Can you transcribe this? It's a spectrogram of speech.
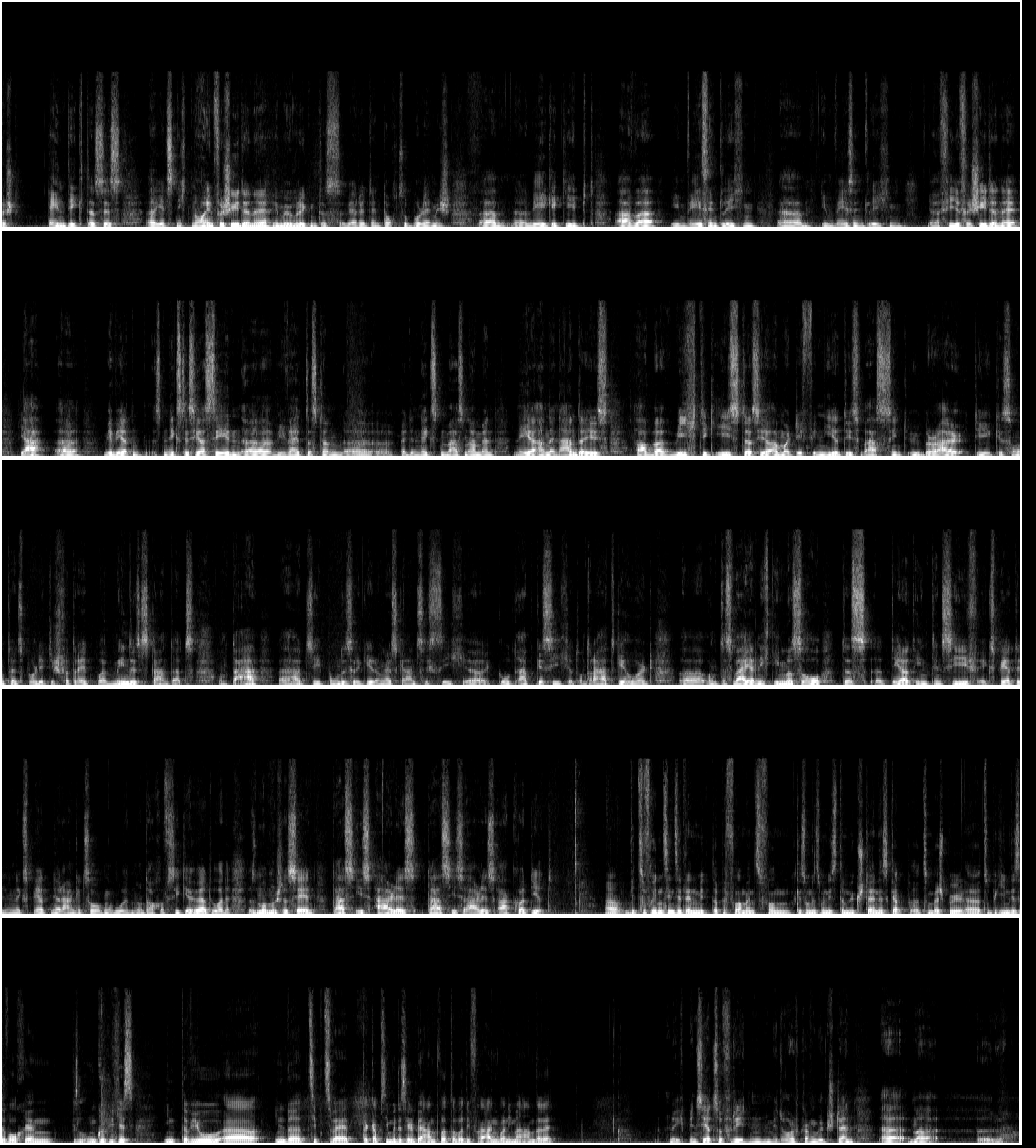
verständigt, dass es äh, jetzt nicht neun verschiedene, im Übrigen, das wäre denn doch zu polemisch, äh, äh Wege gibt, aber im Wesentlichen, im Wesentlichen vier verschiedene. Ja, wir werden nächstes Jahr sehen, wie weit das dann bei den nächsten Maßnahmen näher aneinander ist. Aber wichtig ist, dass ja einmal definiert ist, was sind überall die gesundheitspolitisch vertretbaren Mindeststandards. Und da äh, hat die Bundesregierung als Ganzes sich äh, gut abgesichert und Rat geholt. Äh, und das war ja nicht immer so, dass äh, derart intensiv Expertinnen und Experten herangezogen wurden und auch auf sie gehört wurde. Das muss man schon sehen. Das ist alles, das ist alles akkordiert. Äh, wie zufrieden sind Sie denn mit der Performance von Gesundheitsminister Mückstein? Es gab äh, zum Beispiel äh, zu Beginn dieser Woche ein bisschen unglückliches Interview in der ZIP 2. Da gab es immer dieselbe Antwort, aber die Fragen waren immer andere. Ich bin sehr zufrieden mit Wolfgang Mückstein. Man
